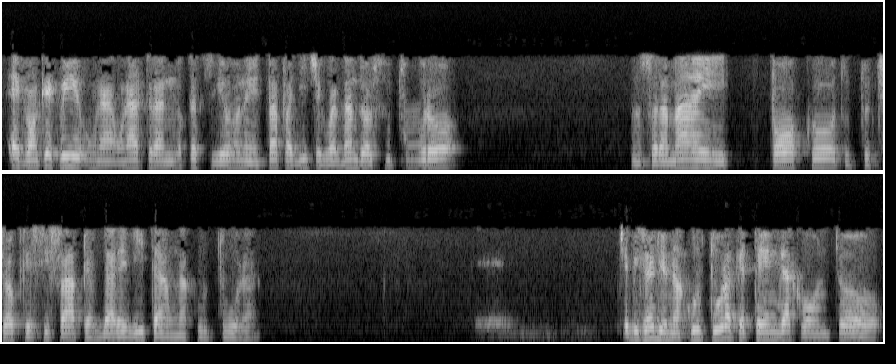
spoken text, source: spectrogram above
Ecco, anche qui una, un'altra annotazione, il Papa dice guardando al futuro non sarà mai poco tutto ciò che si fa per dare vita a una cultura. C'è bisogno di una cultura che tenga conto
